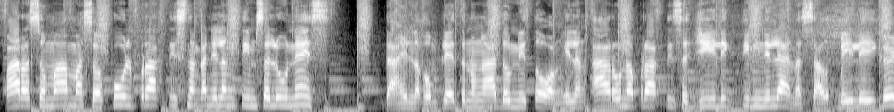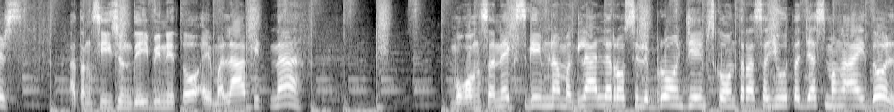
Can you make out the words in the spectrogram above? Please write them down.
para sumama sa full practice ng kanilang team sa lunes. Dahil nakompleto na nga daw nito ang ilang araw na practice sa G League team nila na South Bay Lakers. At ang season debut nito ay malapit na. Mukhang sa next game na maglalaro si Lebron James kontra sa Utah Jazz mga idol.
